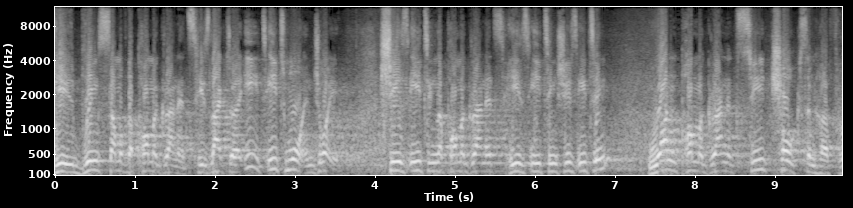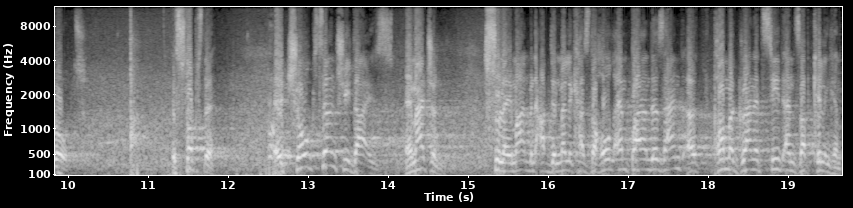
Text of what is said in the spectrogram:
he brings some of the pomegranates. He's like to her, eat, eat more, enjoy. She's eating the pomegranates, he's eating, she's eating. One pomegranate seed chokes in her throat. It stops there. It chokes her and she dies. Imagine. Sulaiman bin Abdul Malik has the whole empire under his hand. A pomegranate seed ends up killing him.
